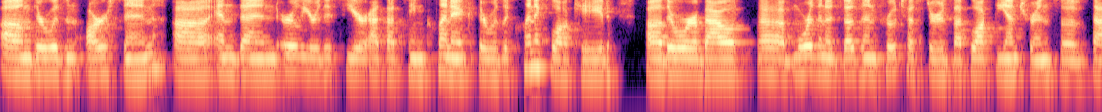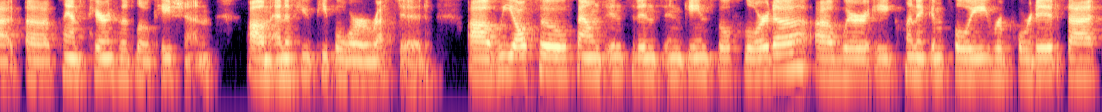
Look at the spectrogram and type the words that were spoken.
um, there was an arson. Uh, and then earlier this year at that same clinic, there was a clinic blockade. Uh, there were about uh, more than a dozen protesters that blocked the entrance of that uh, Planned Parenthood location, um, and a few people were arrested. Uh, we also found incidents in Gainesville, Florida, uh, where a clinic employee reported that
